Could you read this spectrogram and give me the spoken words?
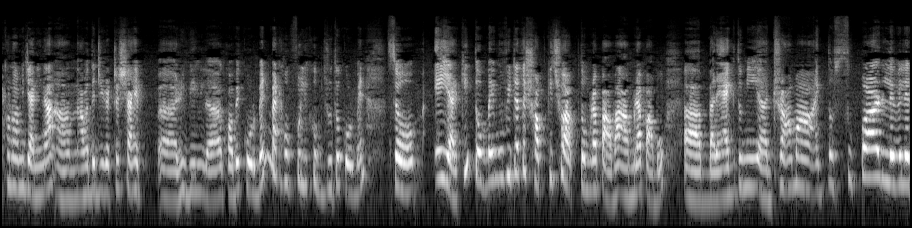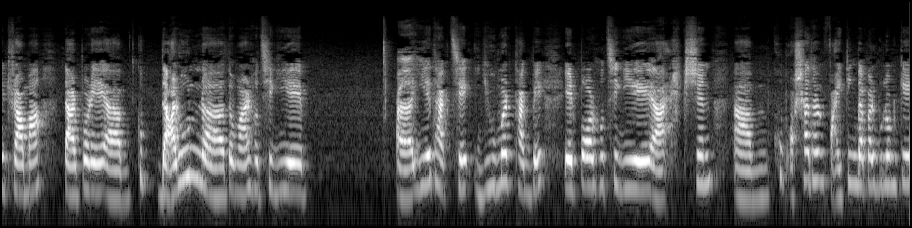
এখনও আমি জানি না আমাদের ডিরেক্টর সাহেব রিভিল কবে করবেন বাট হোপফুলি খুব দ্রুত করবেন। সো এই আর কি। তো, এই মুভিটাতে সবকিছু তোমরা পাবা, আমরা পাবো। মানে একদমই ড্রামা একদম সুপার লেভেলের ড্রামা তারপরে খুব দারুণ তোমার হচ্ছে গিয়ে ইয়ে থাকছে হিউমার থাকবে। এরপর হচ্ছে গিয়ে অ্যাকশন খুব অসাধারণ ফাইটিং ব্যাপারগুলোকে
